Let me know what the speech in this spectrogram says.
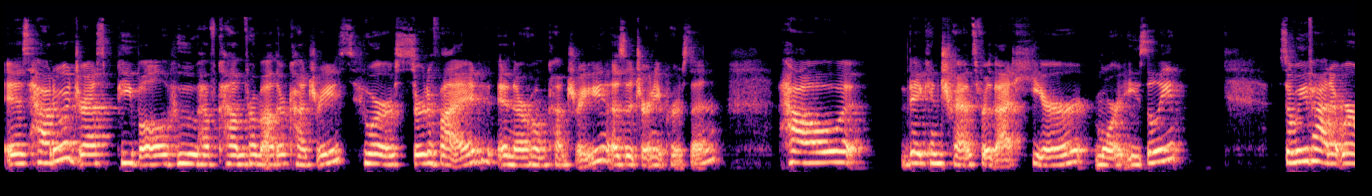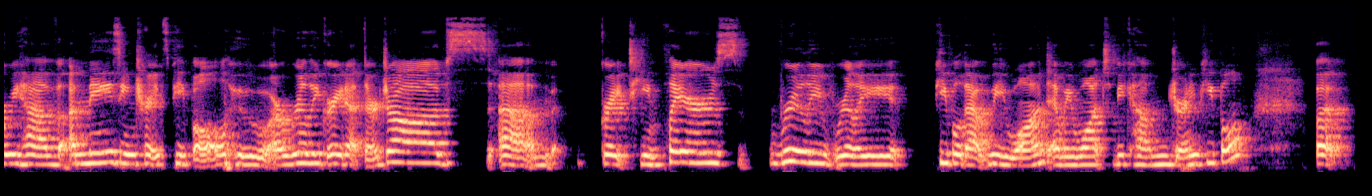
is how to address people who have come from other countries who are certified in their home country as a journey person, how they can transfer that here more easily. So we've had it where we have amazing tradespeople who are really great at their jobs, um, great team players, really, really people that we want and we want to become journey people. But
